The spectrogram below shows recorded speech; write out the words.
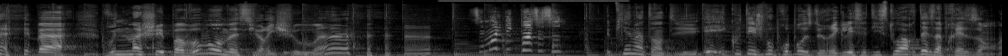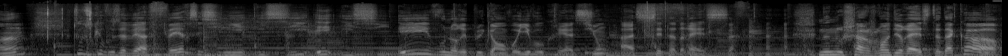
eh ben, vous ne mâchez pas vos mots, monsieur Richoux, hein C'est moi le big boss ici Bien entendu. Et écoutez, je vous propose de régler cette histoire dès à présent, hein Tout ce que vous avez à faire, c'est signer ici et ici. Et vous n'aurez plus qu'à envoyer vos créations à cette adresse. Nous nous chargerons du reste, d'accord?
